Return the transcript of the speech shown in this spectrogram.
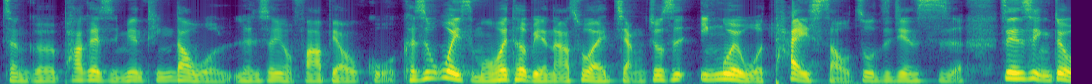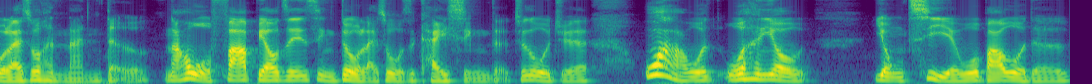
整个 podcast 里面听到我人生有发飙过，可是为什么会特别拿出来讲？就是因为我太少做这件事了，这件事情对我来说很难得。然后我发飙这件事情对我来说我是开心的，就是我觉得哇，我我很有勇气耶，我把我的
